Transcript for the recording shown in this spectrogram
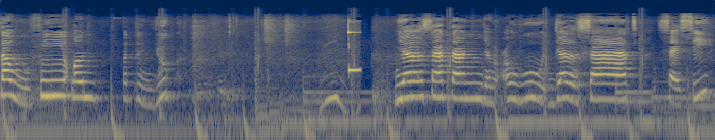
Taufiqan petunjuk. Jalsatan jam'uhu jalsat sesi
